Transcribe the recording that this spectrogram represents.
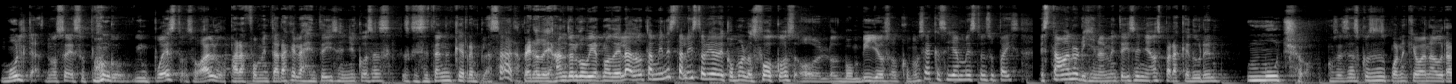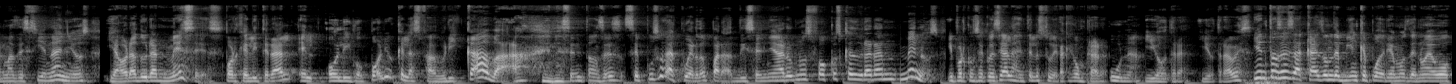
multas, no sé, supongo impuestos o algo para fomentar a que la gente diseñe cosas que se tengan que reemplazar. Pero dejando el gobierno de lado, también está la historia de cómo los focos o los bombillos o como sea que se llame esto en su país estaban originalmente diseñados para que duren mucho. O sea, esas cosas se suponen que van a durar más de 100 años y ahora duran meses, porque literal el oligopolio que las fabricaba en ese entonces se puso de acuerdo para diseñar unos focos que duraran menos y por consecuencia la gente los tuviera que comprar una y otra y otra vez. Y entonces acá es donde bien que podríamos de nuevo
